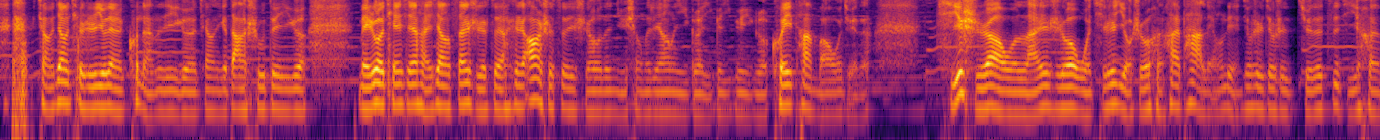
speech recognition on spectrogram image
长相确实有点困难的一个这样一个大叔，对一个美若天仙还像三十岁甚至二十岁时候的女生的这样的一个一个一个一个窥探吧。我觉得，其实啊，我来的时候，我其实有时候很害怕两点，就是就是觉得自己很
